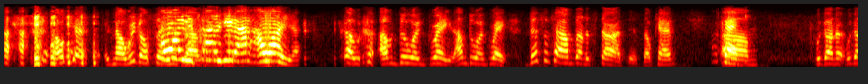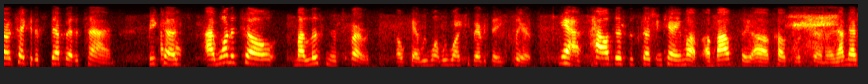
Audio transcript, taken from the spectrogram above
okay. No, we're going to say How are you, Ali. How are you? I'm doing great. I'm doing great. This is how I'm going to start this, okay? Okay. Um, we're gonna we're gonna take it a step at a time because Okay. I want to tell my listeners first. Okay, we want we want to keep everything clear. yeah. How this discussion came up about the uh, cultural center, and I'm not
